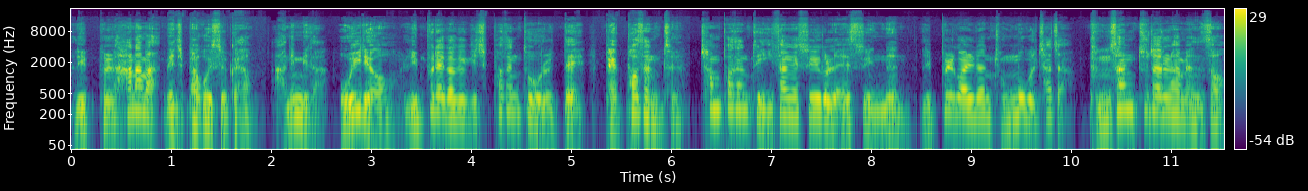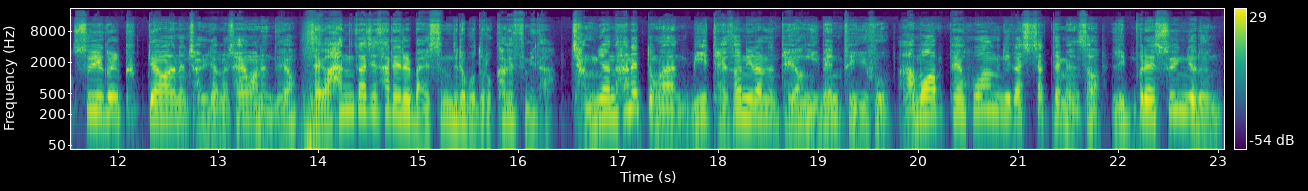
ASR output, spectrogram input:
리플 하나만 매집하고 있을까요? 아닙니다. 오히려 리플의 가격이 10% 오를 때 100%, 1000% 이상의 수익을 낼 수 있는 리플 관련 종목을 찾아 분산 투자를 하면서 수익을 극대화하는 전략을 사용하는데요. 제가 한 가지 사례를 말씀드려 보도록 하겠습니다. 작년 한 해 동안 미 대선이라는 대형 이벤트 이후 암호화폐 호황기가 시작되면서 리플의 수익률은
